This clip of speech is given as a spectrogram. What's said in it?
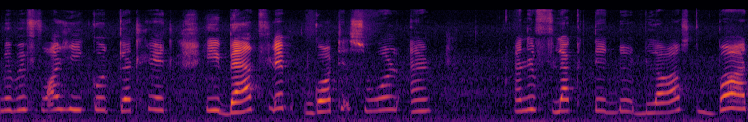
But before he could get hit, he backflipped, got his sword, and and reflected the blast, but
